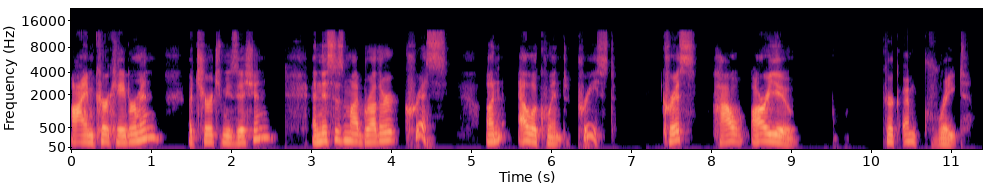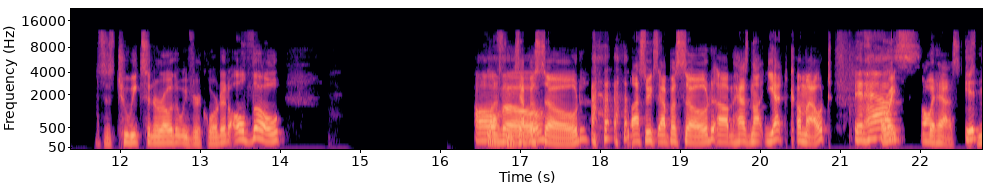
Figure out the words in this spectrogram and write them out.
I'm Kirk Haberman, a church musician, and this is my brother, Chris, an Anglican priest. Chris, how are you? Kirk, I'm great. This is two weeks in a row that we've recorded, although Although, last week's episode, last week's episode um, has not yet come out. It has. wait, oh, it has. It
